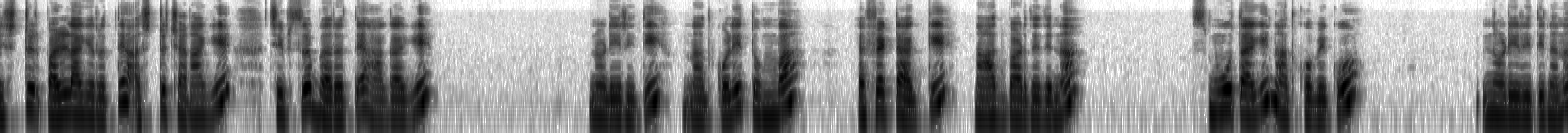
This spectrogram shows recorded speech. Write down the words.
ಎಷ್ಟು ಪಳ್ಳಾಗಿರುತ್ತೆ ಅಷ್ಟು ಚೆನ್ನಾಗಿ ಚಿಪ್ಸ್ ಬರುತ್ತೆ. ಹಾಗಾಗಿ ನೋಡಿ ರೀತಿ ನಾದ್ಕೊಳ್ಳಿ. ತುಂಬ ಎಫೆಕ್ಟ್ ಹಾಕಿ ನಾದಬಾರ್ದು ಇದನ್ನು. ಸ್ಮೂತಾಗಿ ನಾದ್ಕೋಬೇಕು. ನೋಡಿ ರೀತಿ ನಾನು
